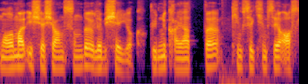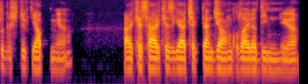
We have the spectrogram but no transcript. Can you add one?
normal iş yaşantısında öyle bir şey yok. Günlük hayatta kimse kimseye aslık üstlük yapmıyor. Herkes herkes gerçekten can kulağıyla dinliyor.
